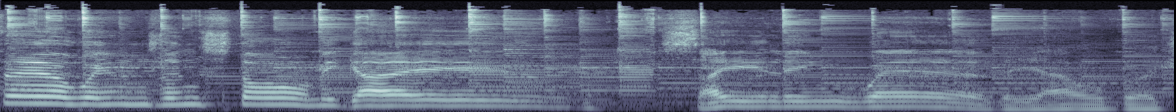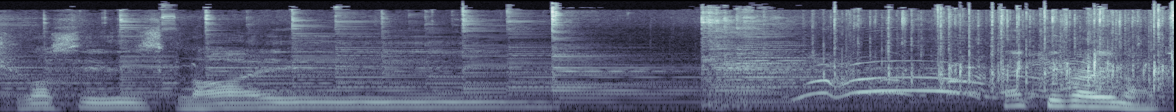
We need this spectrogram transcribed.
fair winds and stormy gale, sailing where the albatrosses glide. Thank you very much.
